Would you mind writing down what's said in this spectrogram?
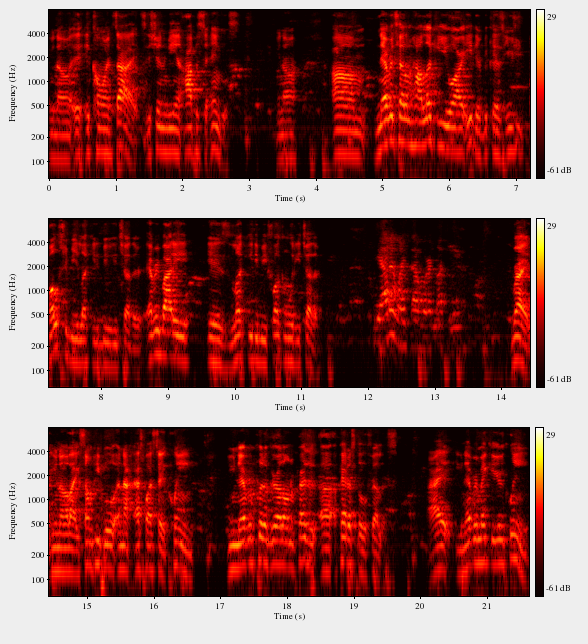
You know, it, it coincides. It shouldn't be in opposite angles. You know, um, never tell them how lucky you are either, because you both should be lucky to be with each other. Everybody is lucky to be fucking with each other. Yeah, I didn't like that word lucky. Right. You know, like some people, and that's why I say queen. You never put a girl on a, pres- uh, a pedestal, fellas. All right. You never make her your queen.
